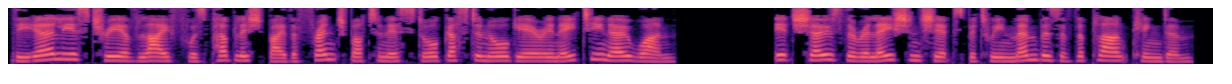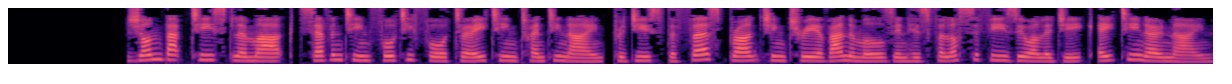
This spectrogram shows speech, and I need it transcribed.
The earliest Tree of Life was published by the French botanist Augustin Augier in 1801. It shows the relationships between members of the plant kingdom. Jean-Baptiste Lamarck (1744–1829) produced the first branching tree of animals in his Philosophie zoologique (1809).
